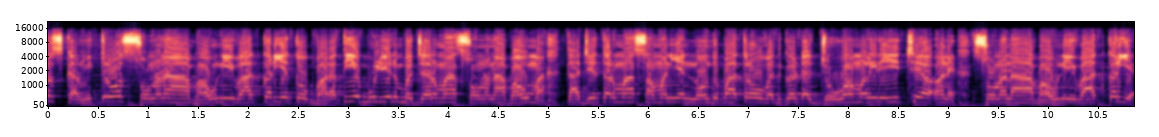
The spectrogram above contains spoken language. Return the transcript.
નમસ્કાર મિત્રો, સોનાના ભાવની વાત કરીએ તો ભારતીય બુલિયન બજારમાં સોનાના ભાવમાં તાજેતરમાં સામાન્ય નોંધપાત્ર વધઘટ જોવા મળી રહી છે અને સોનાના ભાવની વાત કરીએ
